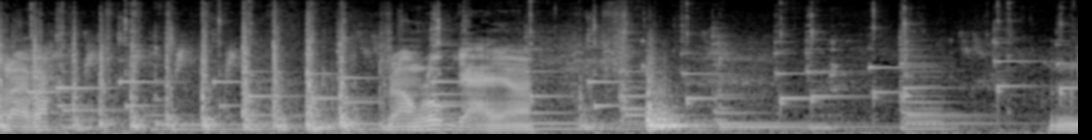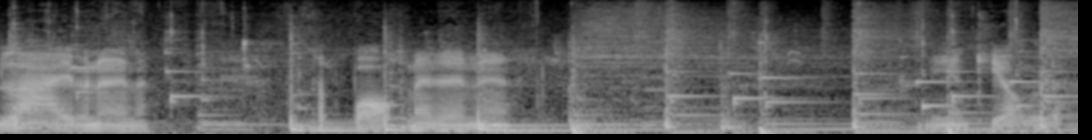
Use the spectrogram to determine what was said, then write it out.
อร่อยปะ ลองลูกใหญ่มามันลายไปหน่อยนะกระปอกได้เลยเนี่ยนี่ยังเขียวอยู่เลย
